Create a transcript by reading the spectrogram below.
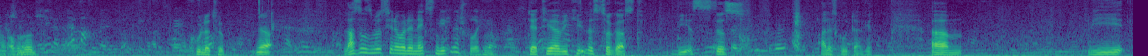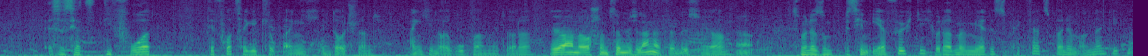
Absolut. Aber cooler Typ. Ja. Lass uns ein bisschen über den nächsten Gegner sprechen. Der THW Kiel ist zu Gast. Wie ist das? Alles gut, danke. Ähm, wie es ist jetzt die Vor der Vorzeigeklub eigentlich in Deutschland, eigentlich in Europa mit, oder? Ja, und auch schon ziemlich lange, finde ich. Ja. Ja. Ist man da so ein bisschen ehrfürchtig oder hat man mehr Respekt als bei einem anderen Gegner?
